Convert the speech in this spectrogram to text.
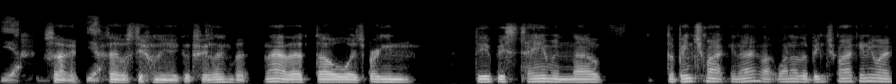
Yeah. So yeah, that was definitely a good feeling. But no, that they're always bringing their best team and uh, the benchmark. You know, like one of the benchmark anyway.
